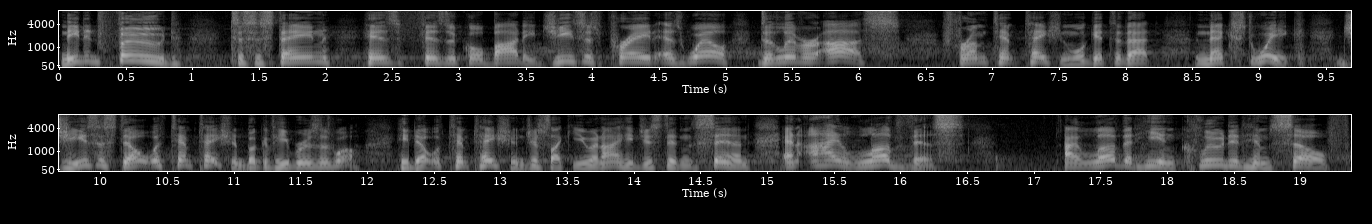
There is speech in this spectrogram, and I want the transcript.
needed food to sustain his physical body. Jesus prayed as well, Deliver us from temptation. We'll get to that next week. Jesus dealt with temptation, book of Hebrews as well. He dealt with temptation just like you and I. He just didn't sin. And I love this. I love that he included himself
